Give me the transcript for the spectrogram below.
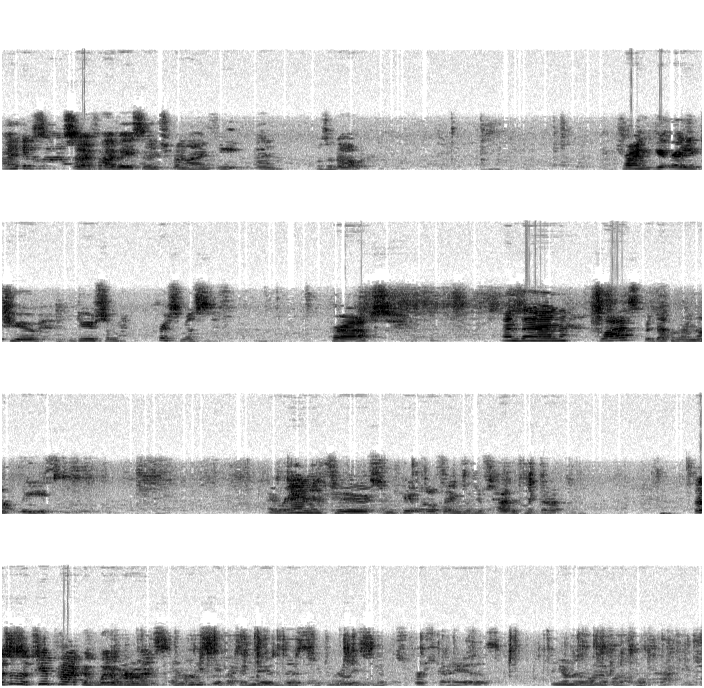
And it is also a 5 8 inch by 9 feet and was a dollar. Trying to get ready to do some Christmas crafts. And then, last but definitely not least, I ran into some cute little things I just had to pick up. This is a two pack of wood ornaments, and let me see if I can move this so you can really see what this first guy is. And you'll know why I bought the whole package.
